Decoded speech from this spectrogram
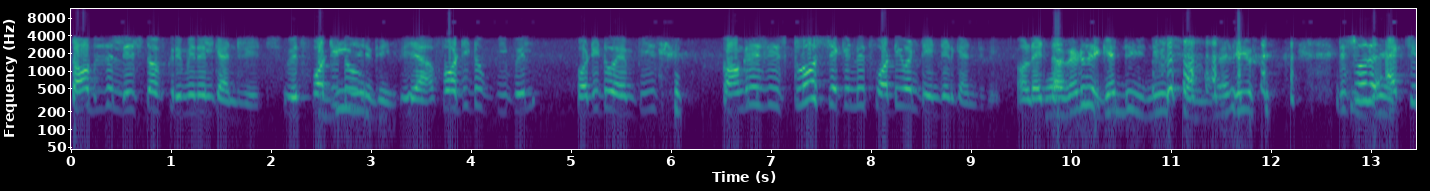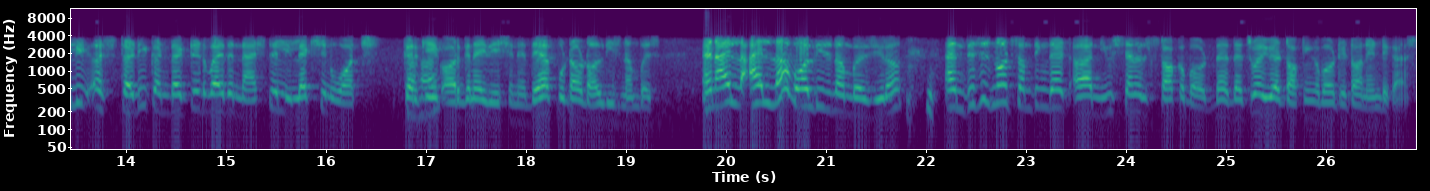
tops the list of criminal candidates with 42. BJP. Yeah, 42 people, 42 MPs. Congress is close second with 41 tainted candidates. All right. Now, where do they get these news from? this was actually a study conducted by the National Election Watch, करके uh-huh. organization. They have put out all these numbers. And I, I love all these numbers, you know. and this is not something that our news channels talk about. That, that's why we are talking about it on Indicast.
